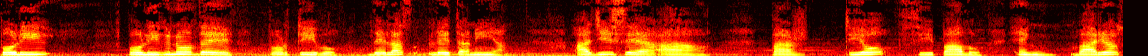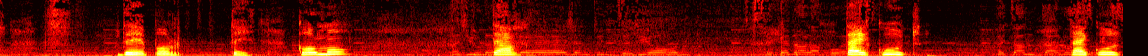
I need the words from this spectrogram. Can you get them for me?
poli- polígono deportivo de las Letanías. Allí se ha participado en varios deportes como ta- taekwondo, taekwondo,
